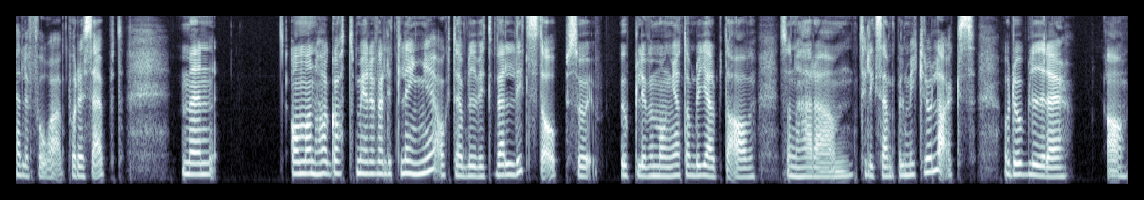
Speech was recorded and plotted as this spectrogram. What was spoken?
eller få på recept. Men om man har gått med det väldigt länge och det har blivit väldigt stopp så upplever många att de blir hjälpta av sådana här um, till exempel mikrolax. Och då blir det ja,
